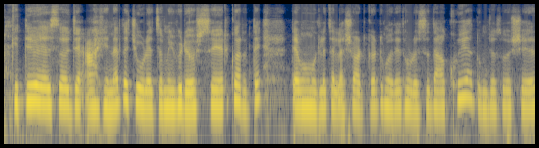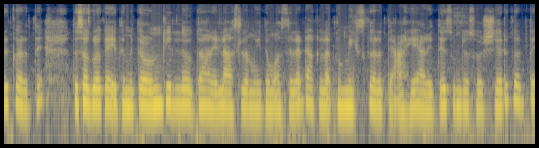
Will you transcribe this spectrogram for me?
किती वेळेस जे आहे ना त्या चिवड्याचं मी व्हिडिओ शेअर करते. त्यामुळे म्हटलं चला शॉर्टकटमध्ये थोडंसं दाखवूया तुमच्यासोबत शेअर करते. तर सगळं काही इथं मी तळून घेतलं होतं आणि लास्टला मी इथं मसाला टाकला. तो मिक्स करते आहे आणि तेच तुमच्यासोबत शेअर करते.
